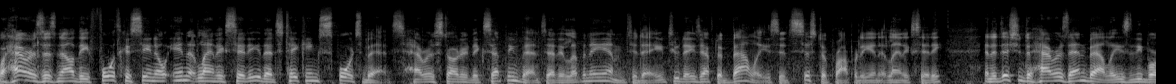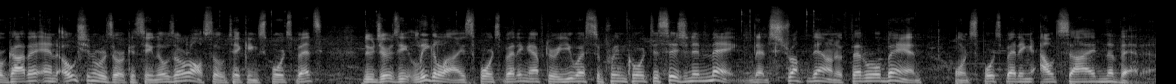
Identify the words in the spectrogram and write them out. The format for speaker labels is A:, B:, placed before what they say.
A: Well, Harrah's is now the fourth casino in Atlantic City that's taking sports bets. Harrah's started accepting bets at 11 a.m. today, two days after Bally's, its sister property in Atlantic City. In addition to Harrah's and Bally's, the Borgata and Ocean Resort casinos are also taking sports bets. New Jersey legalized sports betting after a U.S. Supreme Court decision in May that struck down a federal ban on sports betting outside Nevada.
